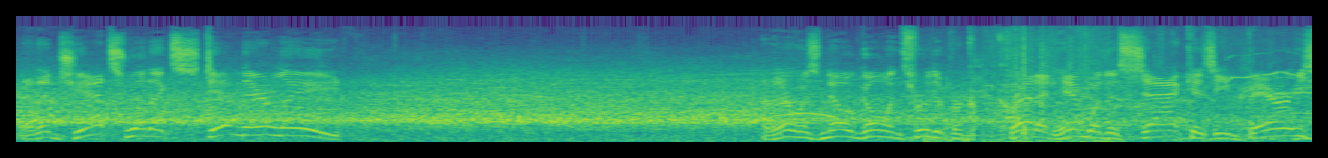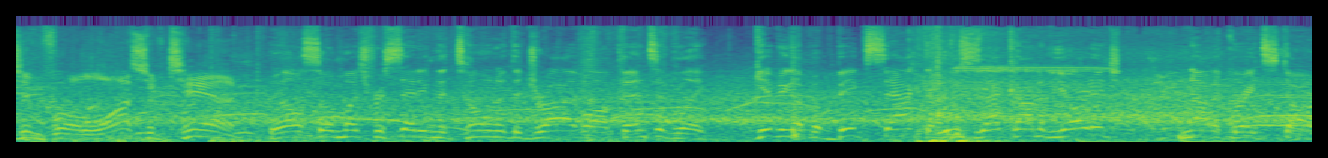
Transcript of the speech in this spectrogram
And the Jets will extend their lead. And there was no going through the credit him with a sack as he buries him for a loss of 10. Well, so much for setting the tone of the drive offensively. Giving up a big sack that loses that kind of yardage, not a great start.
